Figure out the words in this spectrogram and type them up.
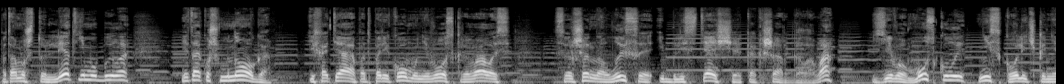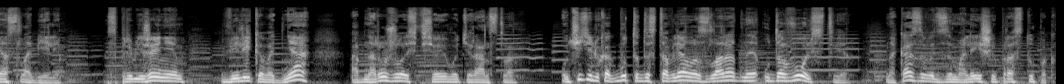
Потому что лет ему было не так уж много, и хотя под париком у него скрывалась совершенно лысая и блестящая, как шар голова, его мускулы нисколечко не ослабели. С приближением великого дня обнаружилось все его тиранство. Учителю как будто доставляло злорадное удовольствие наказывать за малейший проступок.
